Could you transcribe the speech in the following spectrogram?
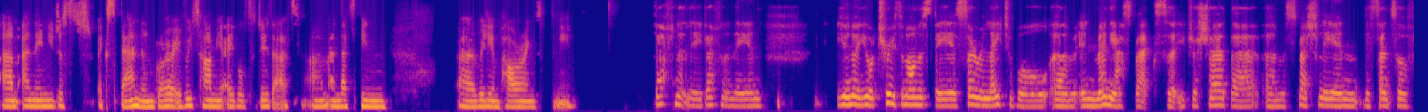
um, and then you just expand and grow every time you're able to do that. Um, and that's been uh, really empowering to me. Definitely definitely. And you know your truth and honesty is so relatable um, in many aspects that you've just shared there um, especially in the sense of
